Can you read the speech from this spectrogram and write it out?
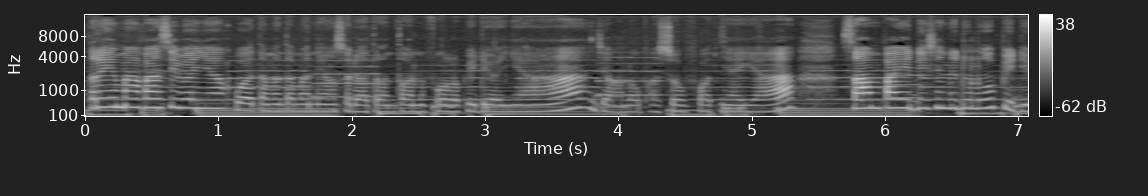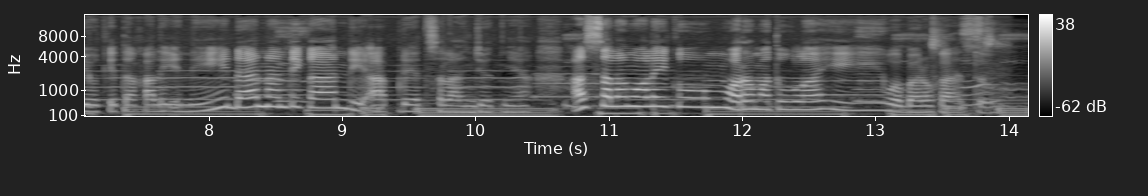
Terima kasih banyak buat teman-teman yang sudah tonton full videonya. Jangan lupa supportnya ya. Sampai di sini dulu video kita kali ini dan nantikan di update selanjutnya. Assalamualaikum warahmatullahi wabarakatuh.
